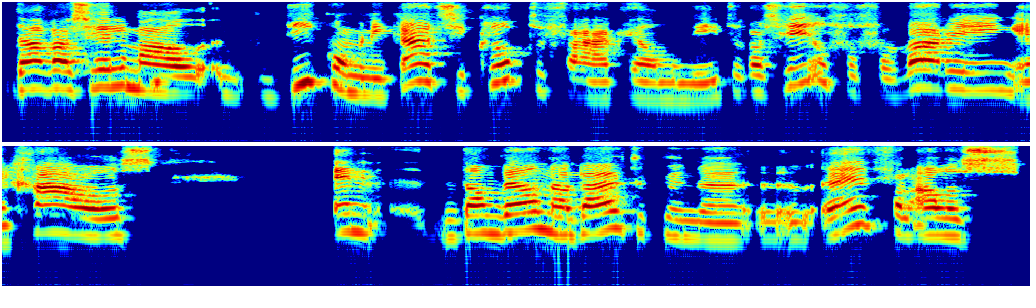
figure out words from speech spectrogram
Daar was helemaal, die communicatie klopte vaak helemaal niet. Er was heel veel verwarring en chaos. En dan wel naar buiten kunnen, uh, van alles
